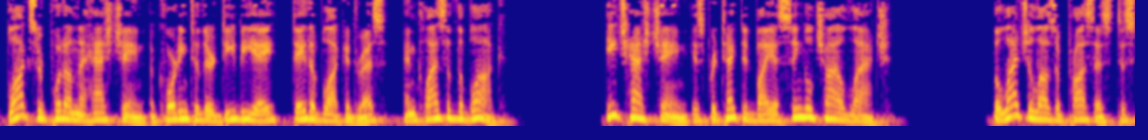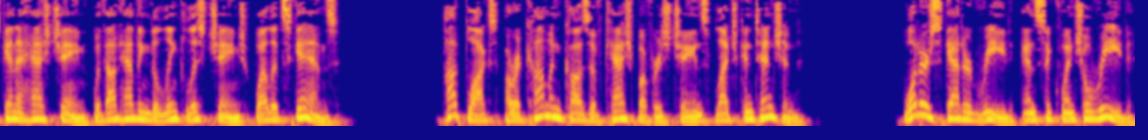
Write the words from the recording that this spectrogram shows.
Blocks are put on the hash chain according to their DBA, data block address, and class of the block. Each hash chain is protected by a single child latch. The latch allows a process to scan a hash chain without having the linked list change while it scans. Hot blocks are a common cause of cache buffers chains latch contention. What are scattered read and sequential read?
